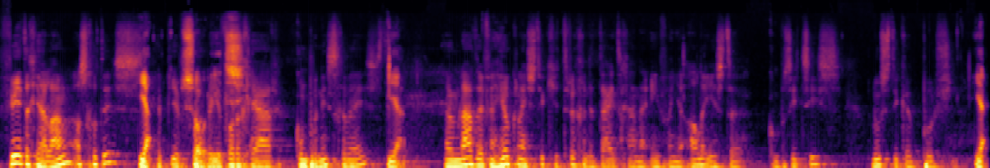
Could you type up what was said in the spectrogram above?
40 jaar lang, als het goed is. Ja, heb je, ben je vorig jaar componist geweest. Ja. Um, laten we even een heel klein stukje terug in de tijd gaan naar een van je allereerste composities, Lustige Burschen. Ja.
